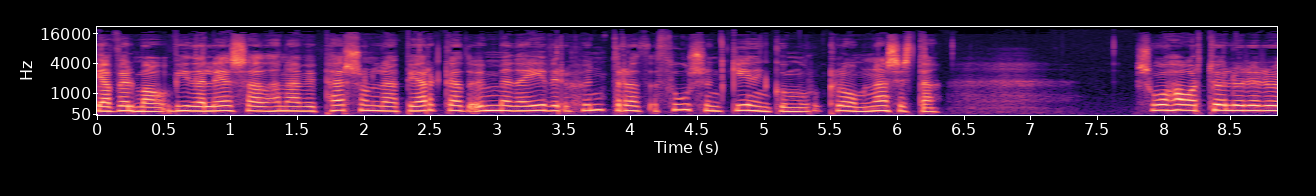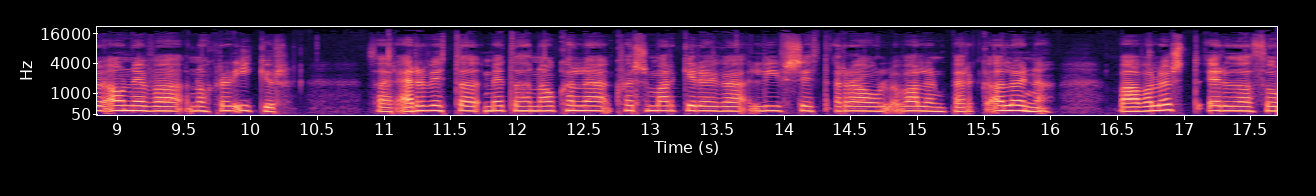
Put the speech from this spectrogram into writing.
Jável má við að lesa að hann hefði persónlega bjargað um eða yfir hundrað þúsund geðingum úr klóm nazista. Svo háartölur eru ánefa nokkrar ígjur. Það er erfitt að meta það nákvæmlega hversu margir eiga lífsitt Rál Valenberg að launa. Vafalaust eru það þó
